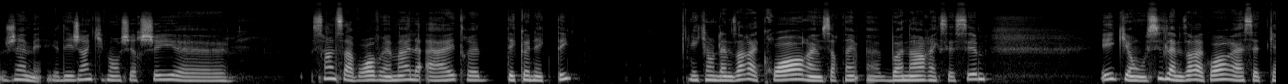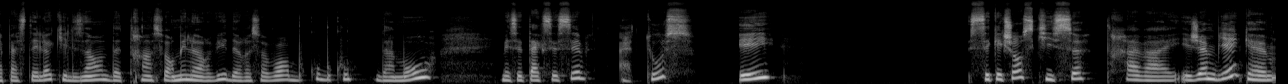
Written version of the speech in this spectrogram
jamais. Il y a des gens qui vont chercher, euh, sans le savoir vraiment, à être déconnectés et qui ont de la misère à croire à un certain bonheur accessible et qui ont aussi de la misère à croire à cette capacité-là qu'ils ont de transformer leur vie, de recevoir beaucoup, beaucoup d'amour. Mais c'est accessible à tous et c'est quelque chose qui se travaille. Et j'aime bien que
